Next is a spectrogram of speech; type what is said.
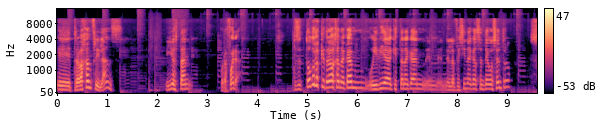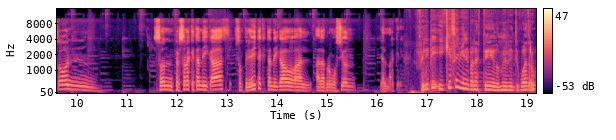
eh, trabajan freelance. Ellos están por afuera. Entonces, todos los que trabajan acá hoy día, que están acá en, en- en la oficina, acá en Santiago Centro, son, son personas que están dedicadas, son periodistas que están dedicados al- a la promoción y al marketing. Felipe, ¿y qué se viene para este 2024?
